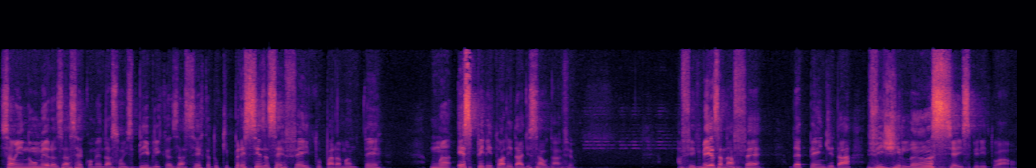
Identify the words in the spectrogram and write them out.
São inúmeras as recomendações bíblicas acerca do que precisa ser feito para manter uma espiritualidade saudável. A firmeza na fé depende da vigilância espiritual.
